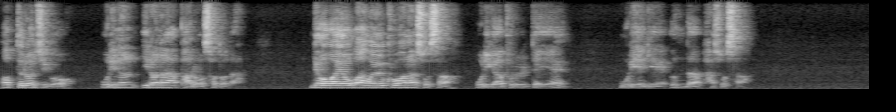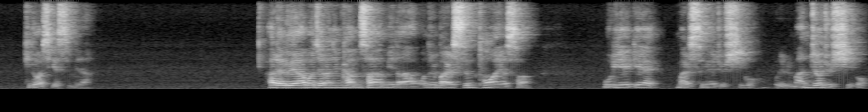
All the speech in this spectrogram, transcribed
엎드러지고 우리는 일어나 바로 서도다. 여호와여 왕을 구원하소서 우리가 부를 때에 우리에게 응답하소서. 기도하시겠습니다. 할렐루야 아버지 하나님 감사합니다. 오늘 말씀 통하여서 우리에게 말씀해 주시고 우리를 만져 주시고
